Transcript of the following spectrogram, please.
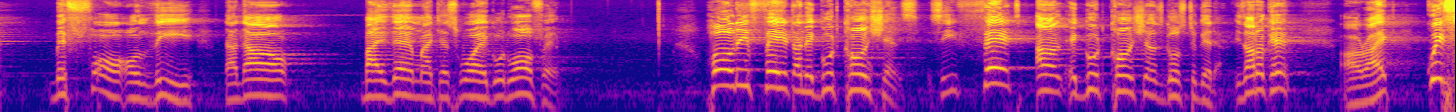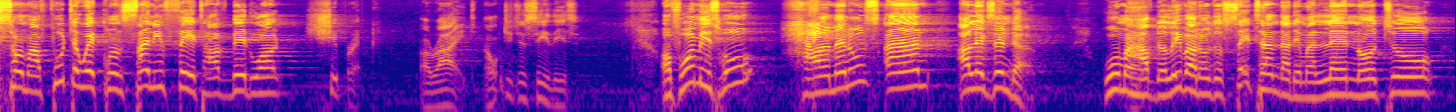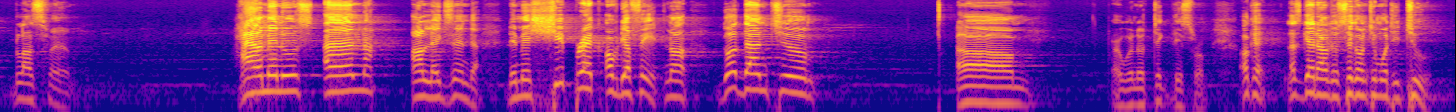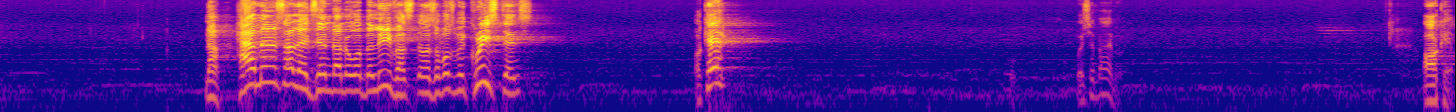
before on thee, that thou by them mightest war a good warfare. Holding faith and a good conscience. See, faith and a good conscience goes together. Is that okay? All right. Which some have put away concerning faith have made what? Shipwreck. All right. I want you to see this. Of whom is who? Hymenaeus and Alexander, whom I have delivered unto Satan that they might learn not to blaspheme. Hymenaeus and Alexander. They made shipwreck of their faith. Now, go down to, um, I'm going to take this from. Okay, let's get down to Second Timothy 2. Now, Hymenaeus and Alexander, they were believers. They were supposed to be Christians. Okay? Where's the Bible? Okay.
